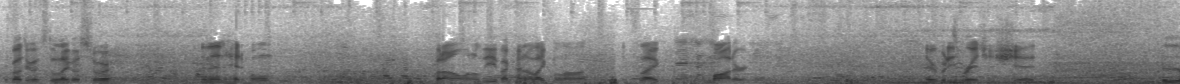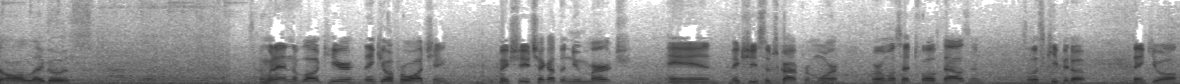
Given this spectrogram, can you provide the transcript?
We're about to go to the Lego store and then head home. But I don't want to leave. I kind of like Milan. It's like modern and everybody's rich and shit. This is all Legos. I'm gonna end the vlog here. Thank you all for watching. Make sure you check out the new merch and make sure you subscribe for more. We're almost at 12,000, so let's keep it up. Thank you all.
